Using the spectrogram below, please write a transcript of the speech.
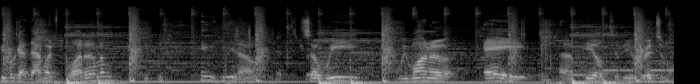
People got that much blood in them? you know. So we we want to a appeal to the original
